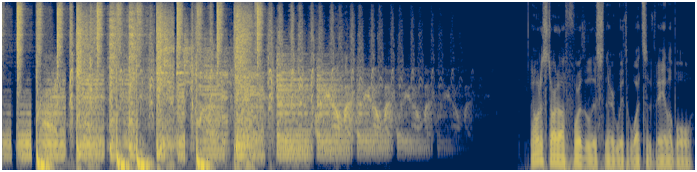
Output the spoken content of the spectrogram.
I want to start off for the listener with what's available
